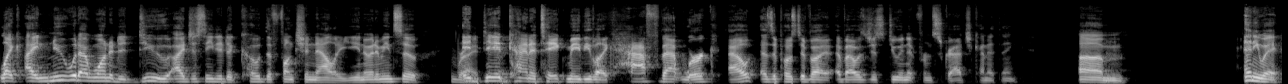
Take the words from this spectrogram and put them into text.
like I knew what I wanted to do. I just needed to code the functionality. You know what I mean? So Right. it did kind of take maybe like half that work out, as opposed to if I if I was just doing it from scratch, kind of thing. Um. Anyway,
